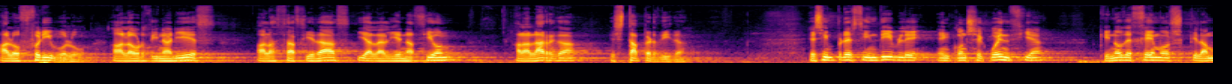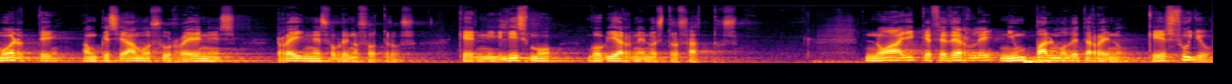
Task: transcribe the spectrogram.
a lo frívolo, a la ordinariez, a la zafiedad y a la alienación, a la larga está perdida. Es imprescindible, en consecuencia, que no dejemos que la muerte, aunque seamos sus rehenes, reine sobre nosotros, que el nihilismo gobierne nuestros actos. No hay que cederle ni un palmo de terreno, que es suyo,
